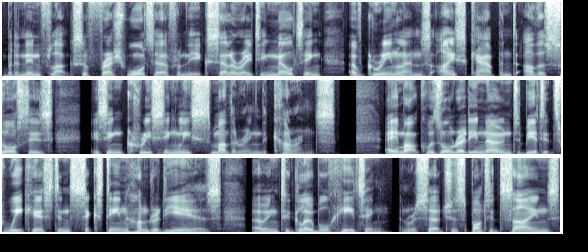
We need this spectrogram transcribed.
But an influx of fresh water from the accelerating melting of Greenland's ice cap and other sources is increasingly smothering the currents. AMOC was already known to be at its weakest in 1600 years, owing to global heating, and researchers spotted signs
